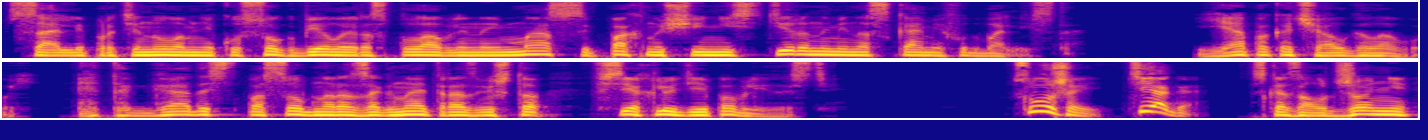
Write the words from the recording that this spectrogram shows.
Салли протянула мне кусок белой расплавленной массы, пахнущей нестиранными носками футболиста. Я покачал головой. Эта гадость способна разогнать разве что всех людей поблизости. — Слушай, тяга, — сказал Джонни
